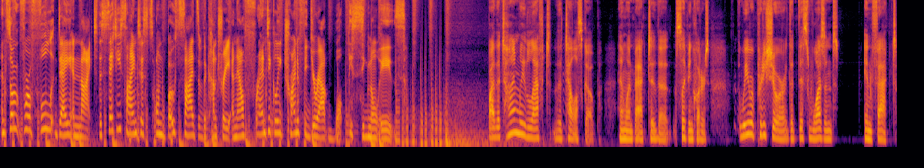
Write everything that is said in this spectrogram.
And so, for a full day and night, the SETI scientists on both sides of the country are now frantically trying to figure out what this signal is. By the time we left the telescope and went back to the sleeping quarters, we were pretty sure that this wasn't, in fact,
